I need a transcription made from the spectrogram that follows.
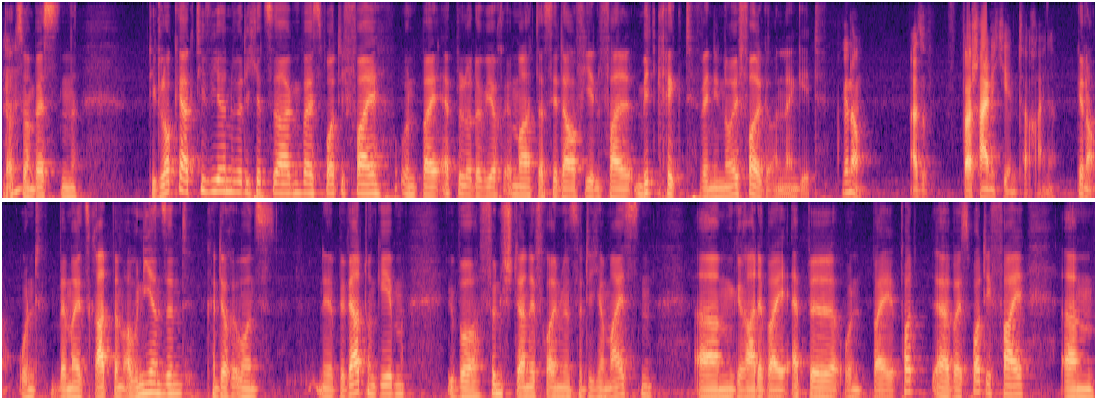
Dazu am besten die Glocke aktivieren, würde ich jetzt sagen, bei Spotify und bei Apple oder wie auch immer, dass ihr da auf jeden Fall mitkriegt, wenn die neue Folge online geht. Genau. Also wahrscheinlich jeden Tag eine. Genau. Und wenn wir jetzt gerade beim Abonnieren sind, könnt ihr auch immer uns eine Bewertung geben. Über fünf Sterne freuen wir uns natürlich am meisten. Ähm, gerade bei Apple und bei, Pod, äh, bei Spotify. Ähm,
